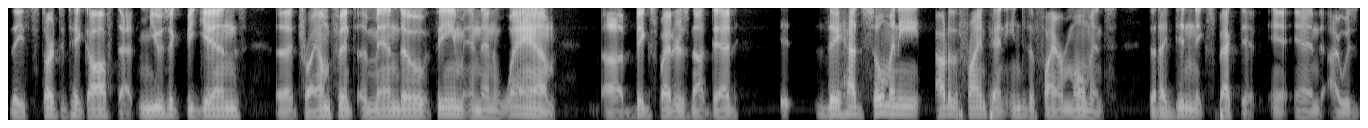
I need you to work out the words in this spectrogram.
They start to take off. That music begins, uh, triumphant Amando theme, and then wham, uh, big spiders not dead. It, they had so many out of the frying pan into the fire moments that I didn't expect it, and I was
